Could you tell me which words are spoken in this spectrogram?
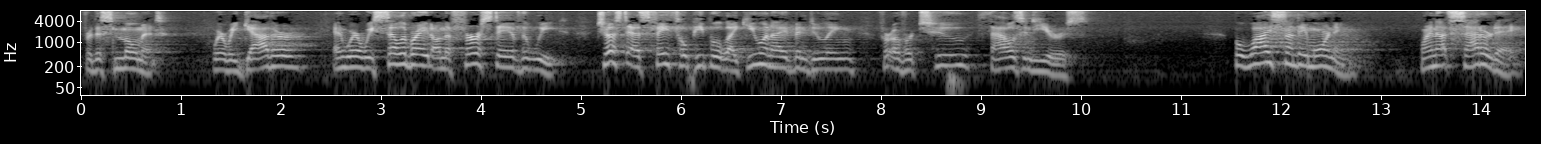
for this moment where we gather and where we celebrate on the first day of the week, just as faithful people like you and I have been doing for over 2,000 years. But why Sunday morning? Why not Saturday?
